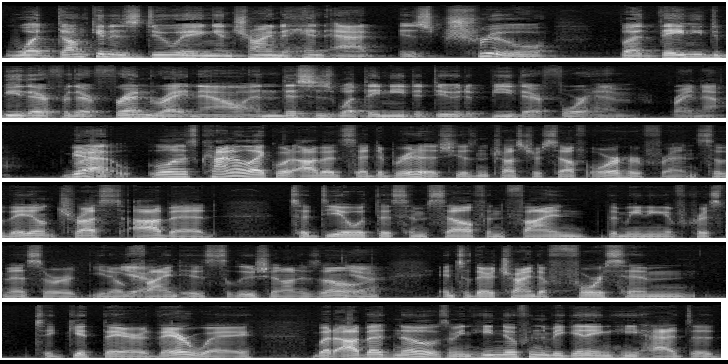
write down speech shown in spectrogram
what Duncan is doing and trying to hint at is true, but they need to be there for their friend right now, and this is what they need to do to be there for him right now. Yeah, right? well, and it's kind of like what Abed said to Britta. She doesn't trust herself or her friends, so they don't trust Abed to deal with this himself and find the meaning of Christmas, or you know, Yeah. find his solution on his own. Yeah. And so they're trying to force him to get there their way. But Abed knows. I mean, he knew from the beginning he had to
